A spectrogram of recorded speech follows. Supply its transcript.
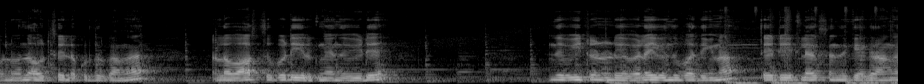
ஒன்று வந்து அவுட் சைடில் கொடுத்துருக்காங்க. நல்லா வாஸ்துப்படி இருக்குங்க இந்த வீடு. இந்த வீட்டினுடைய விலை வந்து பார்த்தீங்கன்னா தேர்ட்டி எயிட் லேக்ஸ் வந்து கேட்குறாங்க.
